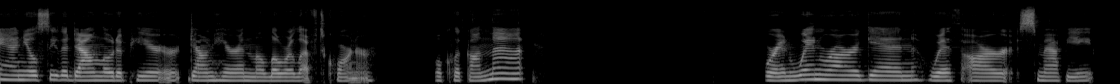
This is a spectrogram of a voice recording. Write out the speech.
And you'll see the download appear down here in the lower left corner. We'll click on that. We're in WinRAR again with our SMAPI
